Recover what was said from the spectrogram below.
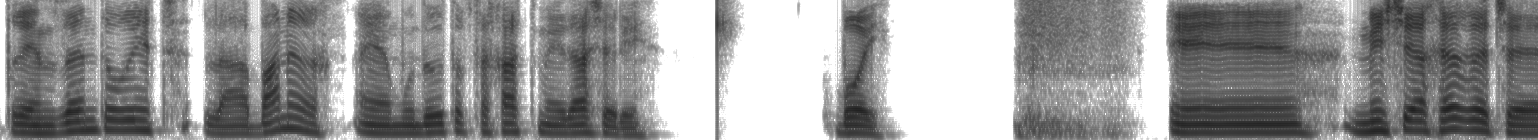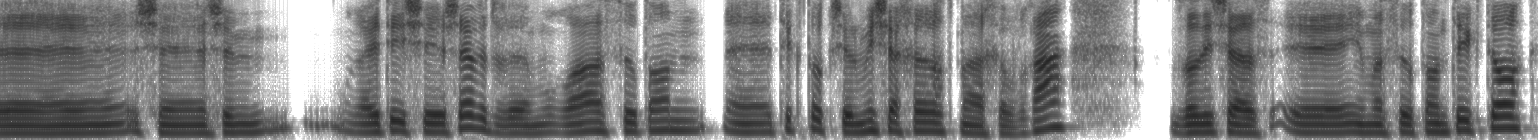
פרזנטורית לבאנר אה, מודעות אבטחת מידע שלי. בואי. אה, מישהי אחרת ש... ש... שראיתי שיושבת ורואה סרטון אה, טיק טוק של מישהי אחרת מהחברה, זאתי שה... אה, עם הסרטון טיק טוק,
